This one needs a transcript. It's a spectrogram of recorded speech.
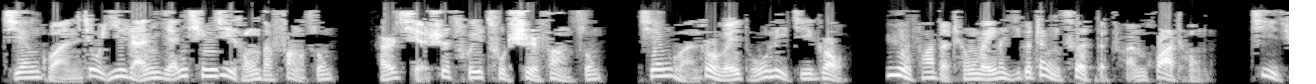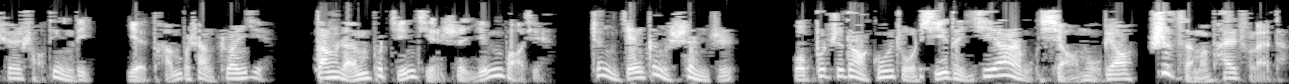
监管就依然言听计从的放松，而且是催促式放松。监管作为独立机构，越发的成为了一个政策的传话筒，既缺少定力，也谈不上专业。当然，不仅仅是银保监、证监更甚之。我不知道郭主席的一二五小目标是怎么拍出来的，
